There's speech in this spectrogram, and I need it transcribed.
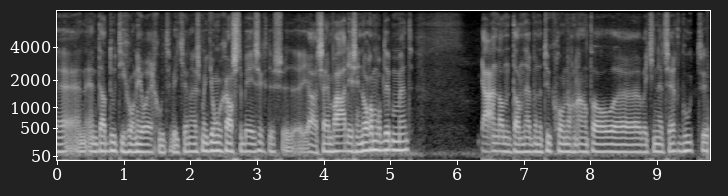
En, en dat doet hij gewoon heel erg goed, weet je. En hij is met jonge gasten bezig, dus ja, zijn waarde is enorm op dit moment. Ja, en dan, dan hebben we natuurlijk gewoon nog een aantal, eh, wat je net zegt, goed, eh,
